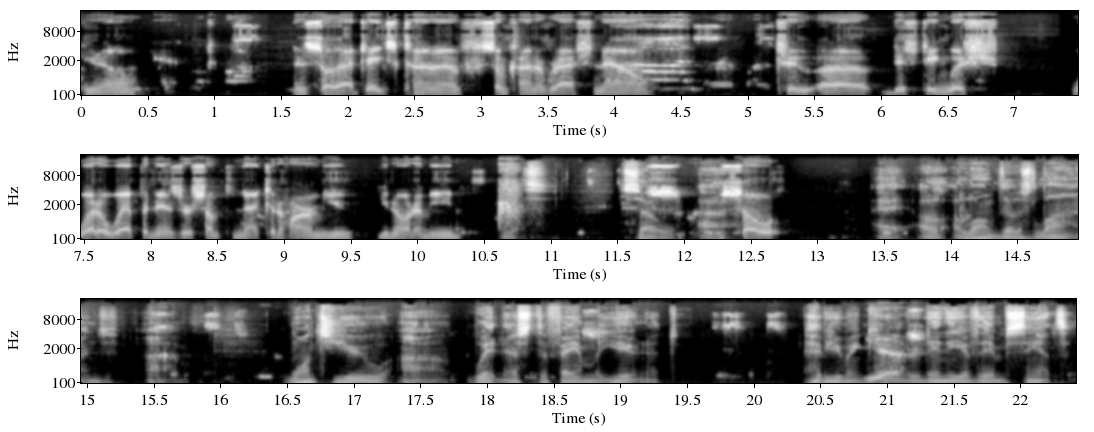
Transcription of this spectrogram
you know. and so that takes kind of some kind of rationale to uh, distinguish what a weapon is or something that could harm you. You know what I mean? Yes. So, uh, so uh, along those lines, um, once you uh, witnessed the family unit, have you encountered yes. any of them since?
